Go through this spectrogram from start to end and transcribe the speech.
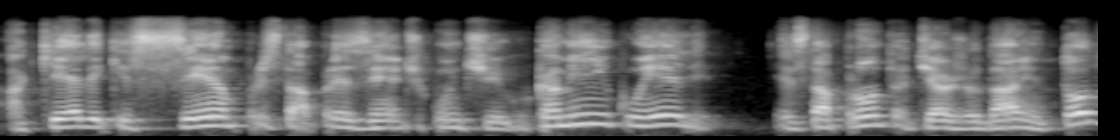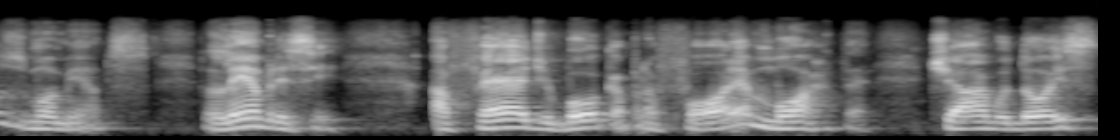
aquele que sempre está presente contigo. Caminhe com ele. Ele está pronto a te ajudar em todos os momentos. Lembre-se, a fé de boca para fora é morta. Tiago 2,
